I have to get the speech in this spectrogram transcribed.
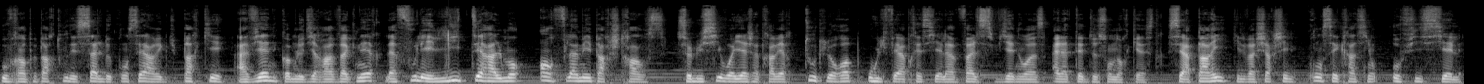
ouvre un peu partout des salles de concert avec du parquet. À Vienne, comme le dira Wagner, la foule est littéralement enflammée par Strauss. Celui-ci voyage à travers toute l'Europe où il fait apprécier la valse viennoise à la tête de son orchestre. C'est à Paris qu'il va chercher une consécration officielle.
